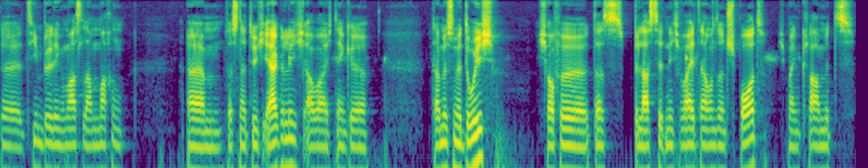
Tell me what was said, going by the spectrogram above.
äh, Teambuilding-Maßnahmen machen. Ähm, das ist natürlich ärgerlich, aber ich denke, da müssen wir durch. Ich hoffe, das belastet nicht weiter unseren Sport. Ich meine, klar, mit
